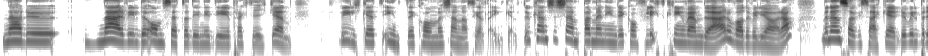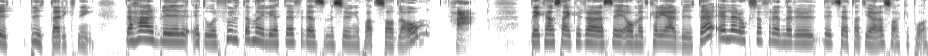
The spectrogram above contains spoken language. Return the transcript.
När, du, när vill du omsätta din idé i praktiken? Vilket inte kommer kännas helt enkelt. Du kanske kämpar med en inre konflikt kring vem du är och vad du vill göra. Men en sak är säker, du vill bry- byta riktning. Det här blir ett år fullt av möjligheter för den som är sugen på att sadla om. Ha! Det kan säkert röra sig om ett karriärbyte eller också förändrar du ditt sätt att göra saker på.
